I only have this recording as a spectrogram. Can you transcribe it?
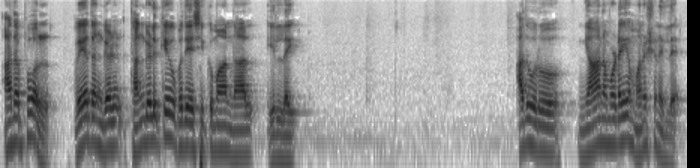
அதப்போல் வேதங்கள் தங்களுக்கே உபதேசிக்குமானால் இல்லை. அது ஒரு ஞானமுடைய மனுஷன் இல்லை.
